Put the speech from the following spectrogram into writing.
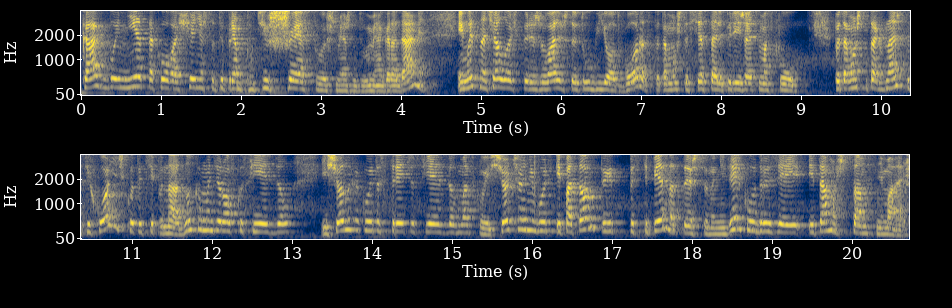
как бы нет такого ощущения, что ты прям путешествуешь между двумя городами. И мы сначала очень переживали, что это убьет город, потому что все стали переезжать в Москву. Потому что, так знаешь, потихонечку ты типа на одну командировку съездил, еще на какую-то встречу съездил в Москву, еще что-нибудь, и потом ты постепенно остаешься на недельку у друзей, и там уж сам снимаешь.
